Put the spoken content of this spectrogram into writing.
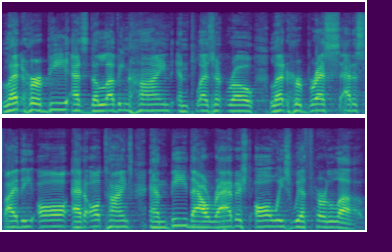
Let her be as the loving hind and pleasant roe. Let her breast satisfy thee all at all times, and be thou ravished always with her love.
